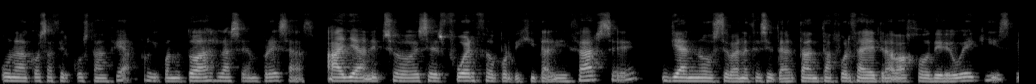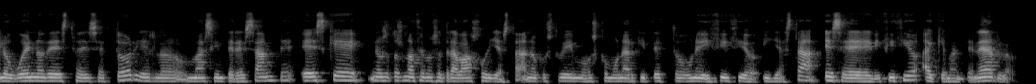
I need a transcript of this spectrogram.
una cosa circunstancial, porque cuando todas las empresas hayan hecho ese esfuerzo por digitalizarse, ya no se va a necesitar tanta fuerza de trabajo de UX. Lo bueno de este sector, y es lo más interesante, es que nosotros no hacemos el trabajo y ya está, no construimos como un arquitecto un edificio y ya está. Ese edificio hay que mantenerlo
